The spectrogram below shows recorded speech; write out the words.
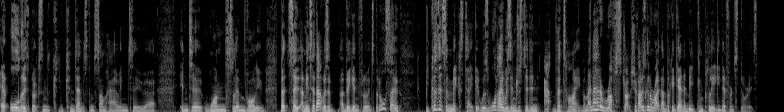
eh, all those books, and c- condense them somehow into uh, into one slim volume. But so I mean, so that was a, a big influence. But also because it's a mixtape, it was what I was interested in at the time. I mean, I had a rough structure. If I was going to write that book again, it'd be completely different stories.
